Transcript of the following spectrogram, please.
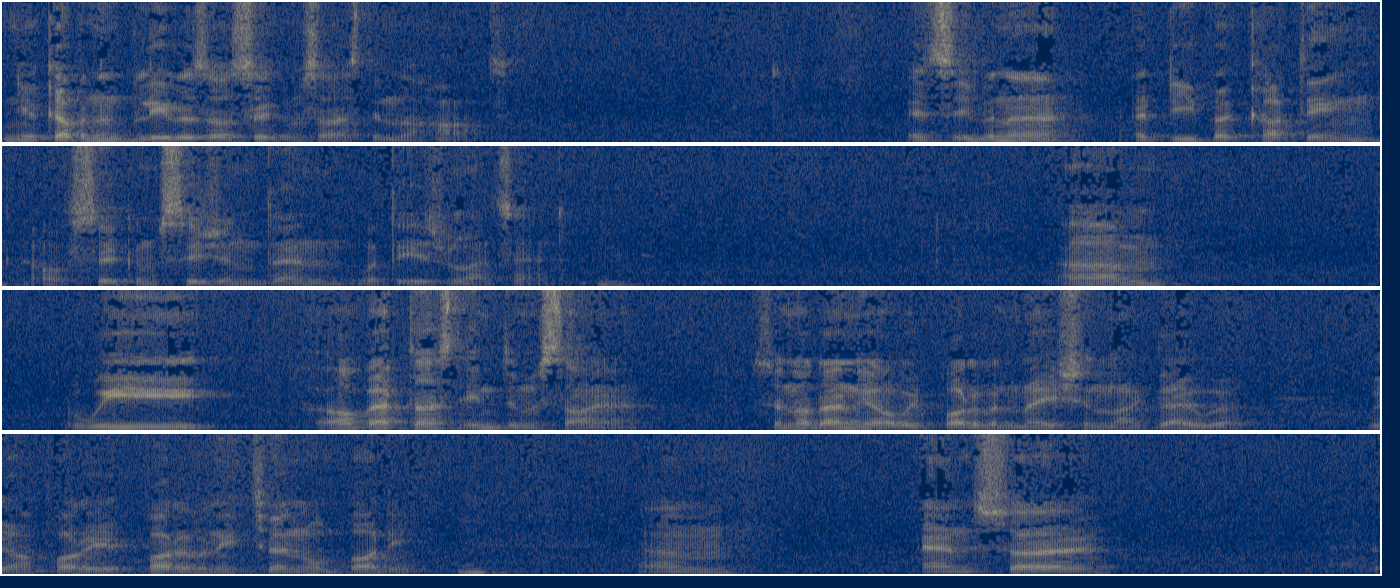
New covenant believers are circumcised in the heart. It's even a, a deeper cutting of circumcision than what the Israelites had. Mm. Um, we are baptized into Messiah. So not only are we part of a nation like they were, we are part of, part of an eternal body. Mm. Um, and so, uh,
